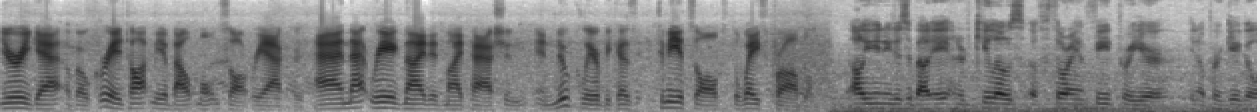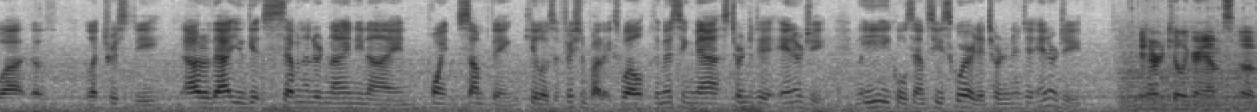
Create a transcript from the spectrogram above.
Uri Gat of Oak Ridge taught me about molten salt reactors, and that reignited my passion in nuclear because to me it solves the waste problem. All you need is about 800 kilos of thorium feed per year, you know, per gigawatt of electricity. Out of that, you get 799 point something kilos of fission products. Well, the missing mass turned into energy. E equals mc squared, it turned into energy. 800 kilograms of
